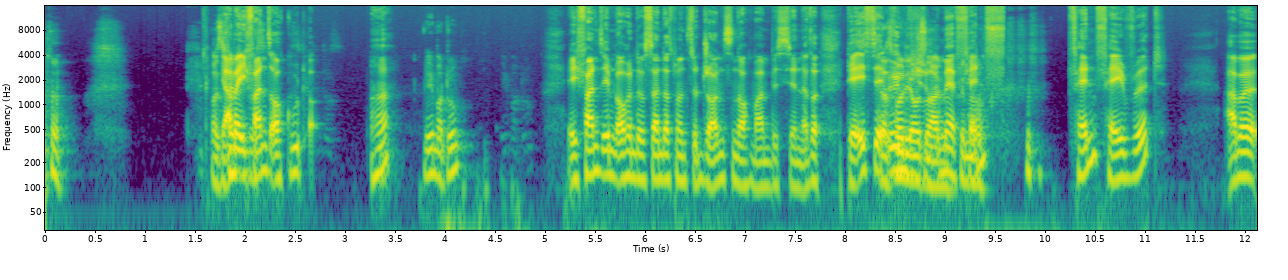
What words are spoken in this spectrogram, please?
Also ja, aber ich fand es auch gut. Hä? Nee, mach du. Ich fand es eben auch interessant, dass man zu Johnson noch mal ein bisschen, also der ist ja Das irgendwie schon sagen, immer genau. Fan, Fan-Favorite, aber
